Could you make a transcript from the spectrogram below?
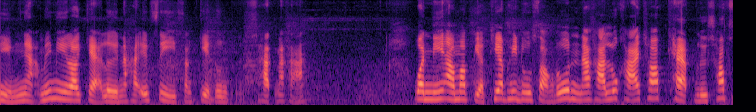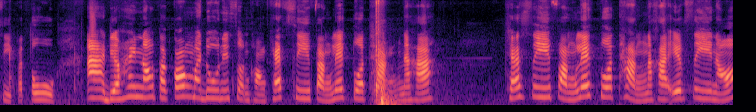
นิมเนี่ยไม่มีรอยแกะเลยนะคะ FC สังเกตดูชัดนะคะ วันนี้เอามาเปรียบเทียบให้ดู 2 รุ่นนะคะ ลูกค้าชอบแคปหรือชอบ 4 ประตู อะเดี๋ยวให้น้องตะกล้องมาดูในส่วนของแคสซีฝั่งเลขตัวถังนะคะแคสซีฝั่งเลขตัวถังนะคะ FC เนาะ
